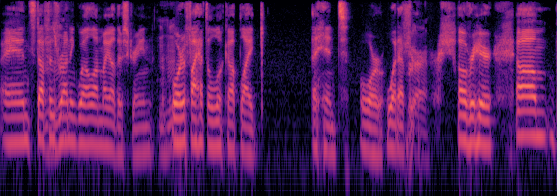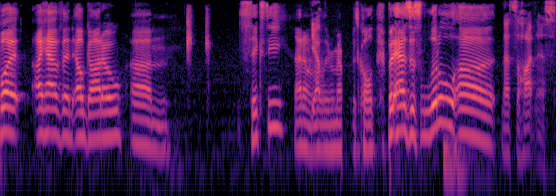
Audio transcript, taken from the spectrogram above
and stuff is Mhm. running well on my other screen. Mhm. Or if I have to look up like a hint or whatever sure. over here. Um, but I have an Elgato um, 60. I don't Yep. really remember what it's called, but it has this little. Uh, That's the hotness.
